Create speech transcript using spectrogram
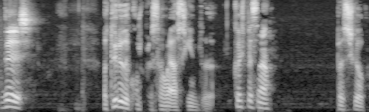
Diz. A teoria da conspiração é a seguinte. Conspiração. Peço desculpa.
